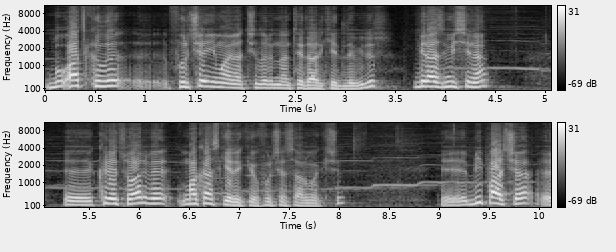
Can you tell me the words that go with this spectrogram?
bu at kılı e, fırça imalatçılarından tedarik edilebilir. Biraz misina, e, kretuar ve makas gerekiyor fırça sarmak için. Ee, bir parça e,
